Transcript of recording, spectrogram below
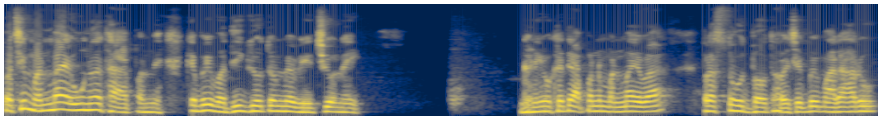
પછી મનમાં એવું ન થાય આપણને કે ભાઈ વધી ગયો તો મેં વેચ્યો નહીં. ઘણી વખતે આપણને મનમાં એવા પ્રશ્નો ઉદ્ભવતા હોય છે કે ભાઈ મારા હારું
